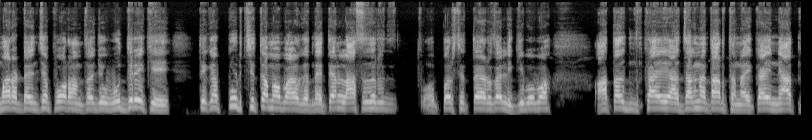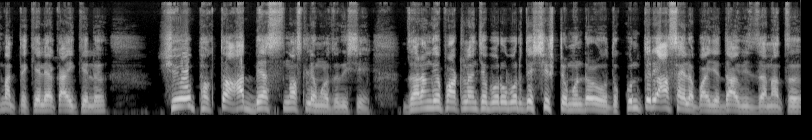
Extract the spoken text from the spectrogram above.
मराठ्यांच्या पोरांचा जो उद्रेक आहे ते काय पुढची तमा बाळगत नाही. त्यांना असं जर परिस्थिती तयार झाली की बाबा आता काय जगण्यात अर्थ नाही काही आत्महत्या केल्या काय केलं. शिव फक्त अभ्यास नसल्यामुळेचा विषय. जरांगे पाटलांच्या बरोबर ते शिष्टमंडळ होतं कोणतरी असायला पाहिजे दहावीस जणाचं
